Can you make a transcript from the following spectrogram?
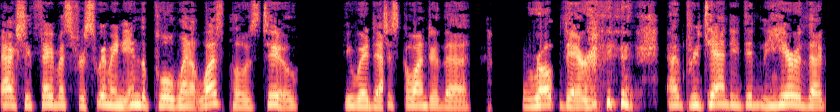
actually famous for swimming in the pool when it was closed too. He would uh, just go under the rope there and pretend he didn't hear the,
